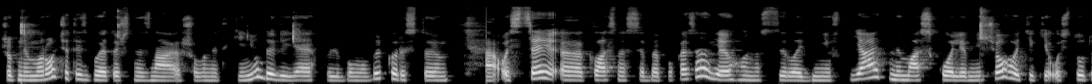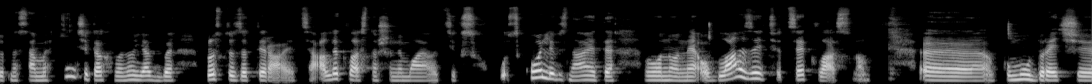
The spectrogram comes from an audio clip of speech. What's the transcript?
щоб не морочитись, бо я точно знаю, що вони такі нюдові, я їх по-любому використаю. Ось цей е, класно себе показав. Я його носила днів 5, нема сколів нічого, тільки ось тут, от на самих кінчиках, воно якби просто затирається. Але класно, що немає оцих сх- сколів, знаєте, воно не облазить, це класно. Е, кому, до речі,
